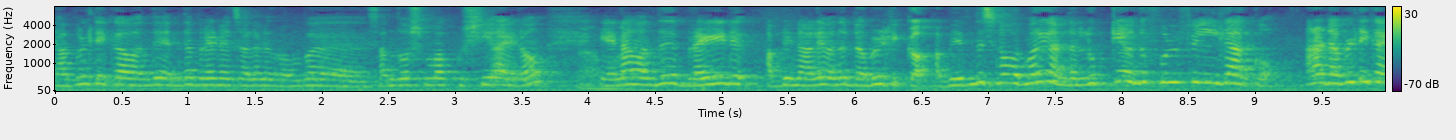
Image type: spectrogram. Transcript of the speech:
டபுள் டிக்கா வந்து எந்த பிரைட் வச்சாலும் எனக்கு ரொம்ப சந்தோஷமா குஷியாயிடும். ஏன்னா வந்து பிரைடு அப்படின்னாலே வந்து டபுள் டிக்கா அப்படி இருந்துச்சுன்னா ஒரு மாதிரி அந்த லுக்கே வந்து ஃபுல்ஃபில்டா இருக்கும். ஆனா டபுள் டிக்கா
